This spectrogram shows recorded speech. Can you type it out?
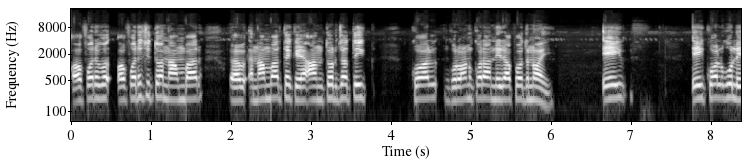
অপরি- অপরিচিত নাম্বার নাম্বার থেকে আন্তর্জাতিক কল গ্রহণ করা নিরাপদ নয়। এই এই কলগুলি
